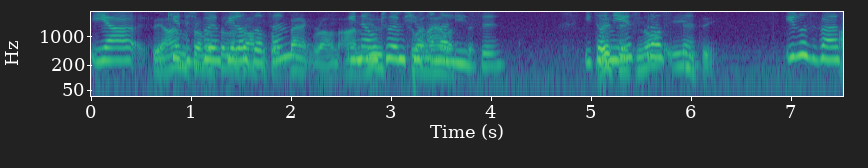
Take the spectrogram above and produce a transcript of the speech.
ja kiedyś byłem filozofem i nauczyłem się analizy. I to nie jest proste. Ilu z Was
